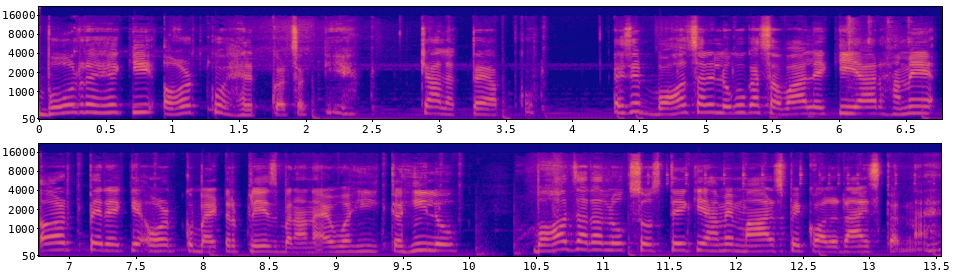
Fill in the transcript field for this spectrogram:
बोल रहे हैं कि अर्थ को हेल्प कर सकती है। क्या लगता है आपको? ऐसे बहुत सारे लोगों का सवाल है कि यार हमें अर्थ पे रह के अर्थ को बेटर प्लेस बनाना है। वहीं कहीं लोग, बहुत ज़्यादा लोग सोचते हैं कि हमें मार्स पे कॉलोनाइज करना है।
